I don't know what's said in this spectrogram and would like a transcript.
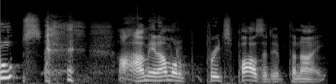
Oops. I mean, I'm going to preach positive tonight.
